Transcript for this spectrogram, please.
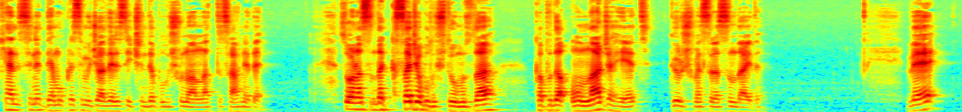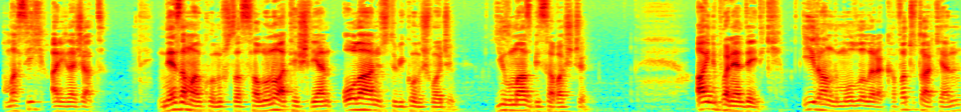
kendisini demokrasi mücadelesi içinde buluşunu anlattı sahnede. Sonrasında kısaca buluştuğumuzda kapıda onlarca heyet görüşme sırasındaydı. Ve Masih Ali Nejat. Ne zaman konuşsa salonu ateşleyen olağanüstü bir konuşmacı. Yılmaz bir savaşçı. Aynı paneldeydik. İranlı mollalara kafa tutarken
